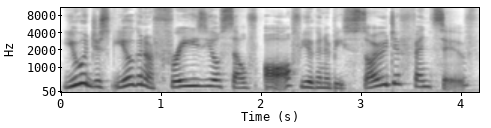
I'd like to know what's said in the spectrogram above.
You would just, you're going to freeze yourself off. You're going to be so defensive.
